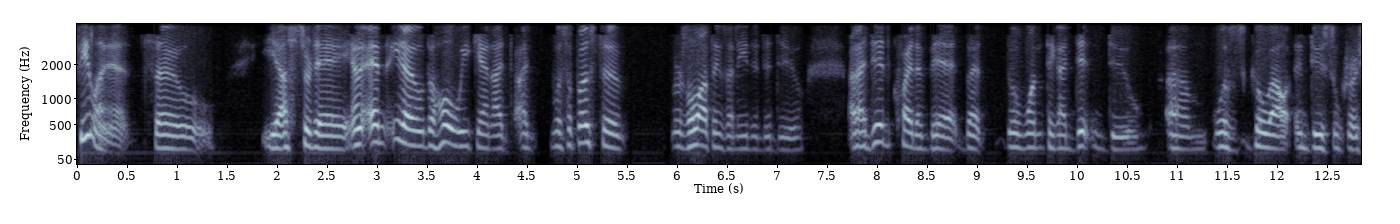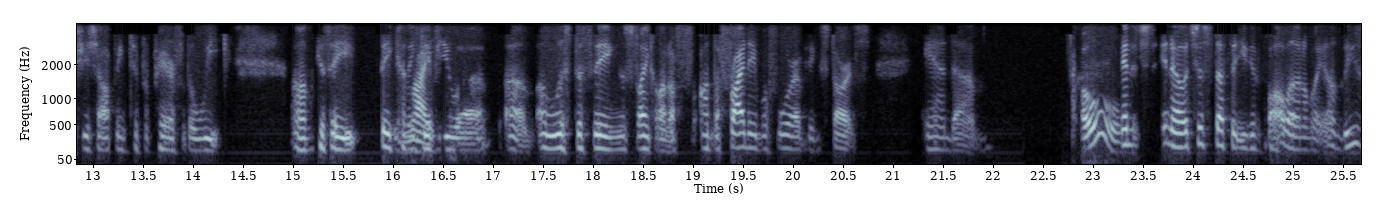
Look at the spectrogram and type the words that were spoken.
feeling it. So yesterday and and you know the whole weekend I I was supposed to there's a lot of things I needed to do and I did quite a bit but the one thing I didn't do um was go out and do some grocery shopping to prepare for the week um because they they kind of right. give you a, a a list of things like on a on the Friday before everything starts. And um oh. and it's you know it's just stuff that you can follow. And I'm like oh these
